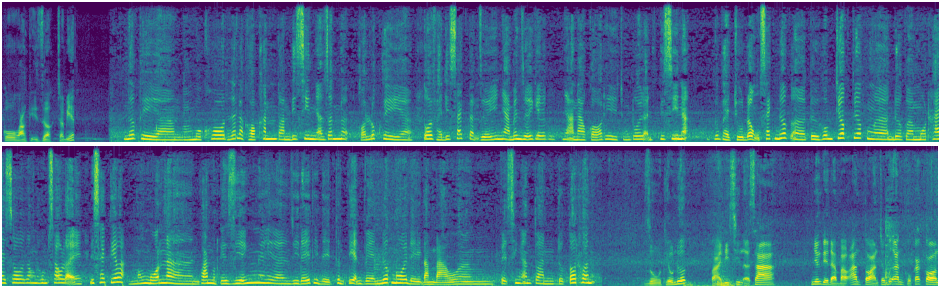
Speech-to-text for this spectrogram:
Cô Hoàng Thị Dược cho biết. Nước thì à, mùa khô rất là khó khăn, toàn đi xin nhà dân. Có lúc thì à, tôi phải đi sách tận dưới nhà bên dưới cái nhà nào có thì chúng tôi lại đi xin ạ. Cứ phải chủ động sách nước ờ, từ hôm trước trước ờ, được ờ, một hai xô, xong hôm sau lại đi sách tiếp ạ. Mong muốn là khoan một cái giếng hay gì đấy thì để thuận tiện về nước nuôi để đảm bảo vệ sinh an toàn được tốt hơn. Dù thiếu nước, phải đi xin ở xa, nhưng để đảm bảo an toàn cho bữa ăn của các con,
